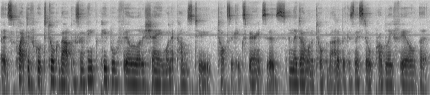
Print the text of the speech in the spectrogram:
it's quite difficult to talk about because I think people feel a lot of shame when it comes to toxic experiences and they don't want to talk about it because they still probably feel that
